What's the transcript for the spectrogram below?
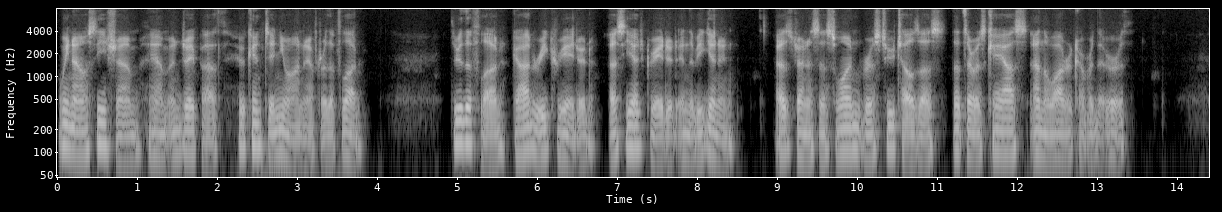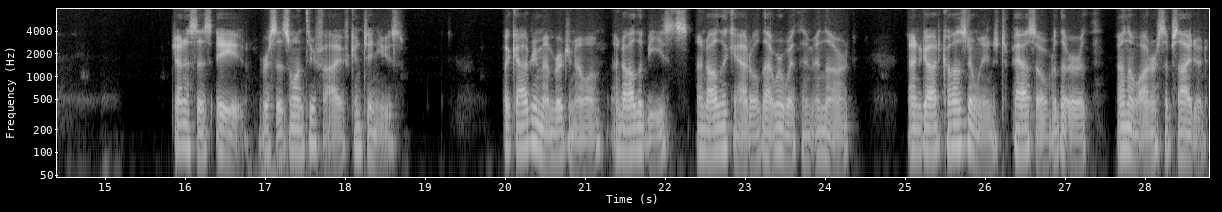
we now see Shem, Ham, and Japheth, who continue on after the flood. Through the flood, God recreated as he had created in the beginning, as Genesis 1 verse 2 tells us that there was chaos and the water covered the earth. Genesis 8, verses 1 through 5 continues. But God remembered Noah, and all the beasts, and all the cattle that were with him in the ark. And God caused a wind to pass over the earth, and the water subsided.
